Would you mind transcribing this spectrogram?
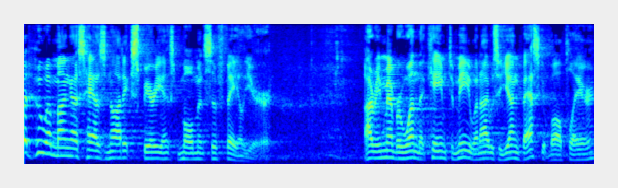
but who among us has not experienced moments of failure? I remember one that came to me when I was a young basketball player.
